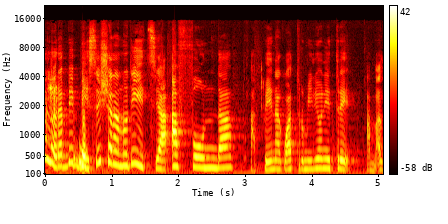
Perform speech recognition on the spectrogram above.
Allora, BB, striscia la notizia, affonda appena 4 milioni e 3. Ah,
